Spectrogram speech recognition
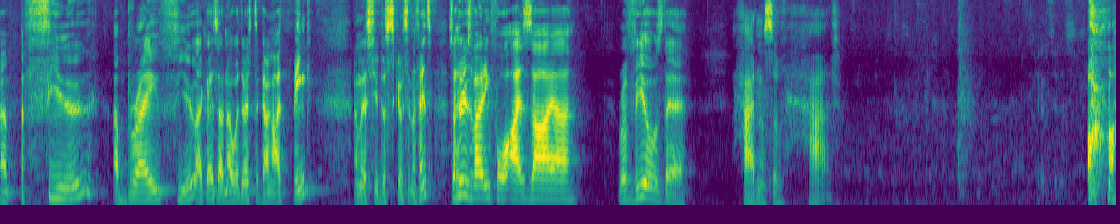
a few, a brave few. Okay, so I know where the rest are going, I think, unless you're just going to sit on the fence. So, who's voting for Isaiah reveals their hardness of heart.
